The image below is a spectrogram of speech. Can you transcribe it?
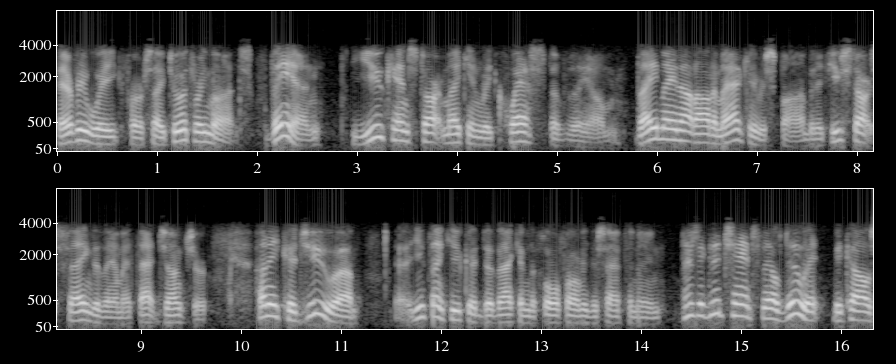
every week for, say, two or three months, then you can start making requests of them. They may not automatically respond, but if you start saying to them at that juncture, honey, could you. Uh, uh, you think you could uh, vacuum the floor for me this afternoon? There's a good chance they'll do it because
